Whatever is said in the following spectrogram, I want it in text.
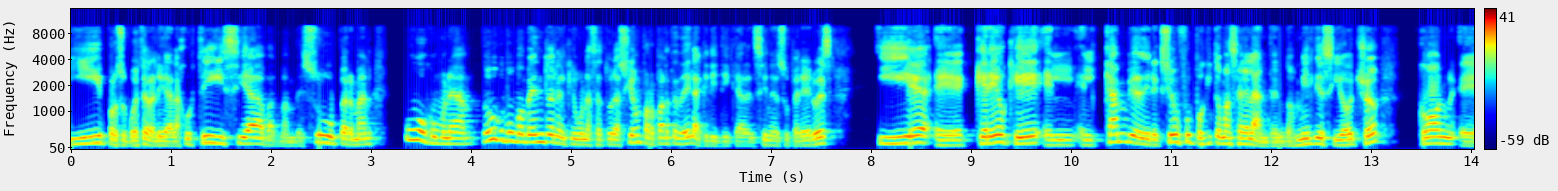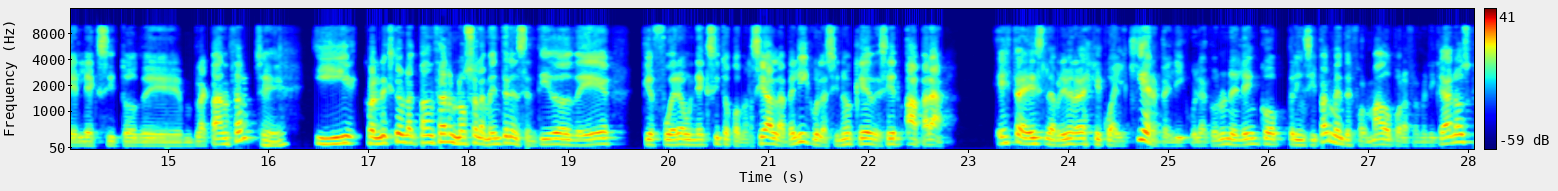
y por supuesto la Liga de la Justicia, Batman v Superman. Hubo como, una, hubo como un momento en el que hubo una saturación por parte de la crítica del cine de superhéroes y eh, creo que el, cambio de dirección fue un poquito más adelante, en 2018, con el éxito de Black Panther. Sí. Y con el éxito de Black Panther, no solamente en el sentido de que fuera un éxito comercial la película, sino que decir, ah, pará, esta es la primera vez que cualquier película con un elenco principalmente formado por afroamericanos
